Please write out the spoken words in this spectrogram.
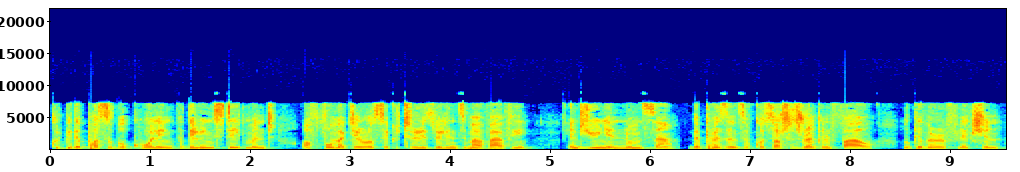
could be the possible calling for the reinstatement of former General Secretary Zwelinzima Vavi and Union NUMSA. The presence of COSATU's rank and file will give a reflection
